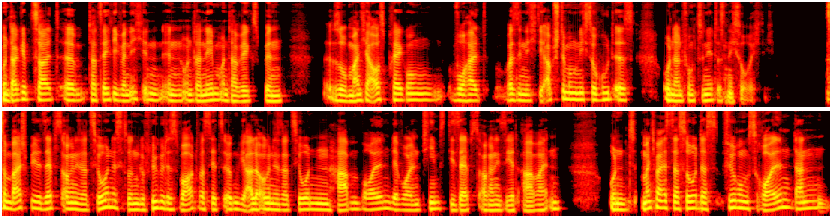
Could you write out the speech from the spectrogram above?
Und da gibt's halt ähm, tatsächlich, wenn ich in, in Unternehmen unterwegs bin, so manche Ausprägungen, wo halt, weiß ich nicht, die Abstimmung nicht so gut ist und dann funktioniert es nicht so richtig. Zum Beispiel Selbstorganisation ist so ein geflügeltes Wort, was jetzt irgendwie alle Organisationen haben wollen. Wir wollen Teams, die selbst organisiert arbeiten. Und manchmal ist das so, dass Führungsrollen dann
